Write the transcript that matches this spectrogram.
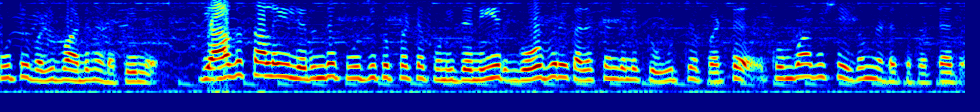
கூட்டு வழிபாடு நடத்தினர். யாகசாலையிலிருந்து பூஜிக்கப்பட்ட புனித நீர் கோபுர கலசங்களுக்கு ஊற்றப்பட்டு கும்பாபிஷேகம் நடத்தப்பட்டது.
